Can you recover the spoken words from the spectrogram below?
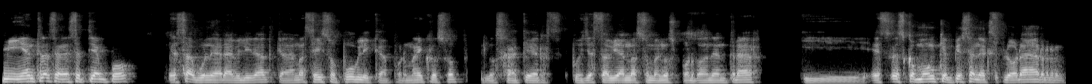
Mientras en ese tiempo, esa vulnerabilidad que además se hizo pública por Microsoft, los hackers pues ya sabían más o menos por dónde entrar y es, es común que empiecen a explorar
